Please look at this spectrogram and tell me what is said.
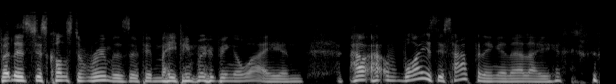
But there's just constant rumours of him maybe moving away. And how, how why is this happening in LA?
